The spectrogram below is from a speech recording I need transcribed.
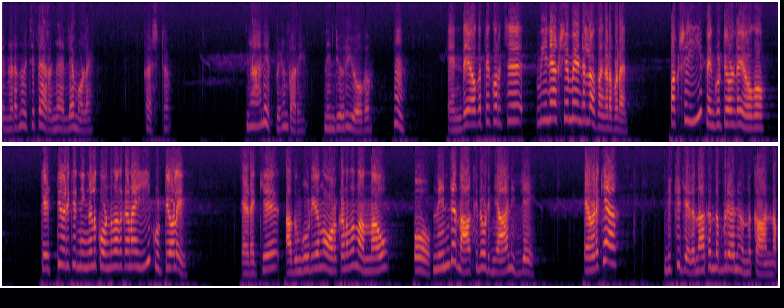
എങ്ങടെന്ന് വെച്ചിട്ട് ഇറങ്ങല്ലേ മോളെ? കഷ്ടം. ഞാൻ എപ്പോഴും പറയും നിന്റെ ഒരു യോഗം. എന്റെ യോഗത്തെക്കുറിച്ച് മീനാക്ഷിയമ്മ ഉണ്ടല്ലോ സങ്കടപ്പെടാൻ. പക്ഷെ ഈ പെൺകുട്ടികളുടെ യോഗോ? കെട്ടിയൊരുക്കി നിങ്ങൾ കൊണ്ടു നടക്കണ ഈ കുട്ടിയോളെ ഇടയ്ക്ക് അതും കൂടി ഒന്ന് ഓർക്കണത് നന്നാവും. ഓ നിന്റെ നാക്കിനോട് ഞാനില്ലേ? എവിടേക്കാ? നിക്ക് ജഗന്നാഥൻ തമ്പുരാനെ ഒന്ന് കാണണം.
